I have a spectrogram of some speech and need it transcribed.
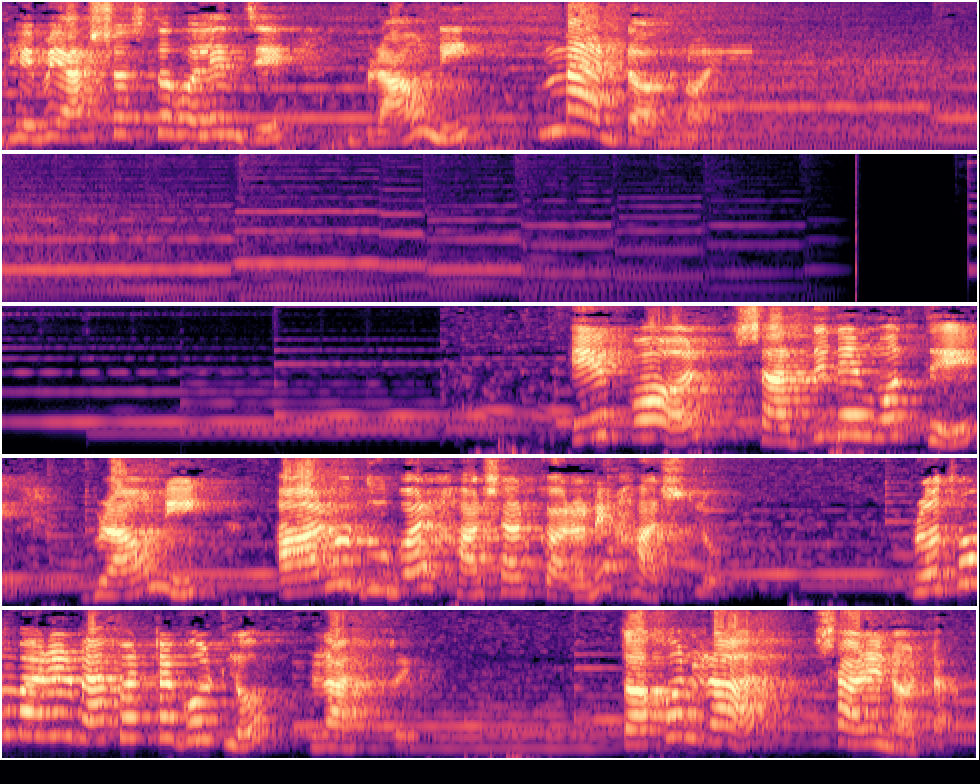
ভেবে আশ্বস্ত হলেন যে ব্রাউনি ম্যাড ডগ নয়। এরপর সাত দিনের মধ্যে ব্রাউনি আরও দুবার হাসার কারণে হাসলো। প্রথমবারের ব্যাপারটা ঘটল রাত্রে। তখন রাত সাড়ে নটা।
